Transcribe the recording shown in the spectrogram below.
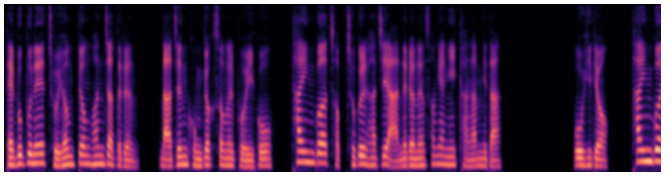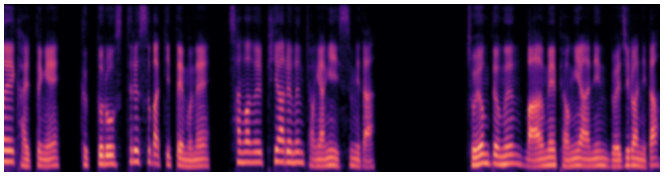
대부분의 조현병 환자들은 낮은 공격성을 보이고 타인과 접촉을 하지 않으려는 성향이 강합니다. 오히려 타인과의 갈등에 극도로 스트레스 받기 때문에 상황을 피하려는 경향이 있습니다. 조현병은 마음의 병이 아닌 뇌질환이다.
